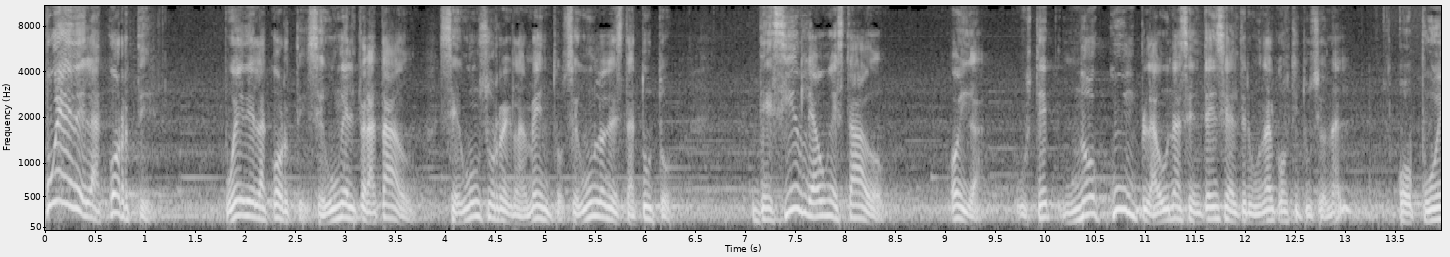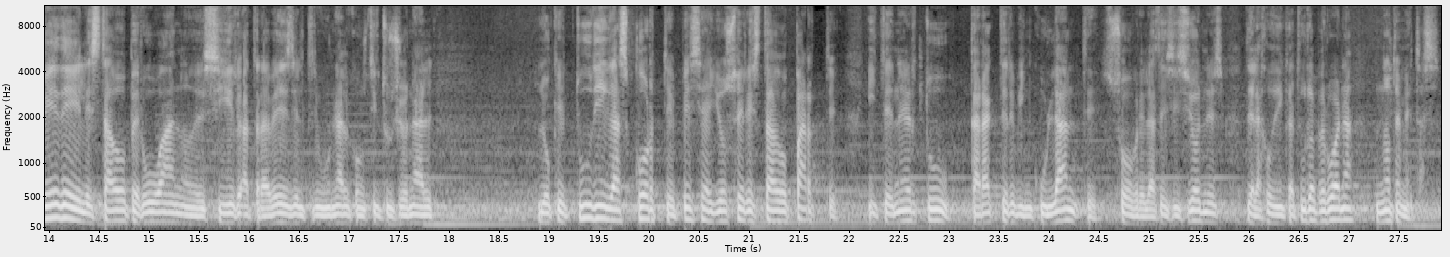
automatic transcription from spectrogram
¿puede la Corte, puede la Corte, según el tratado, según su reglamento, según lo del estatuto, decirle a un Estado, oiga, usted no cumpla una sentencia del Tribunal Constitucional? ¿O puede el Estado peruano decir a través del Tribunal Constitucional, lo que tú digas corte, pese a yo ser Estado parte y tener tu carácter vinculante sobre las decisiones de la judicatura peruana, no te metas.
